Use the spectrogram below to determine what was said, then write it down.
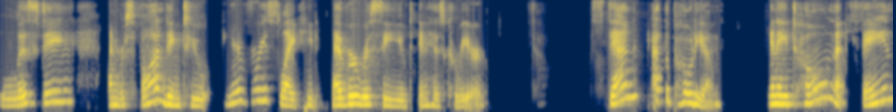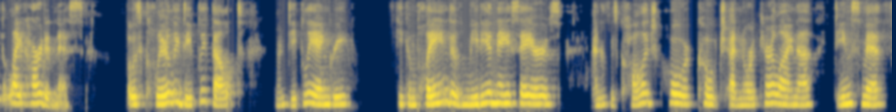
listing and responding to every slight he'd ever received in his career. Standing at the podium, In a tone that feigned lightheartedness, but was clearly deeply felt and deeply angry, he complained of media naysayers and of his college co- coach at North Carolina, Dean Smith,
